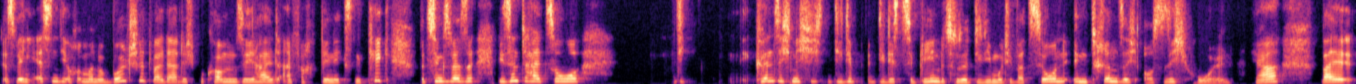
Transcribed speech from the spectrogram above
Deswegen essen die auch immer nur Bullshit, weil dadurch bekommen sie halt einfach den nächsten Kick. Beziehungsweise die sind halt so, die können sich nicht die, Di- die Disziplin bzw. die, die Motivation intrinsisch aus sich holen. Ja, weil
